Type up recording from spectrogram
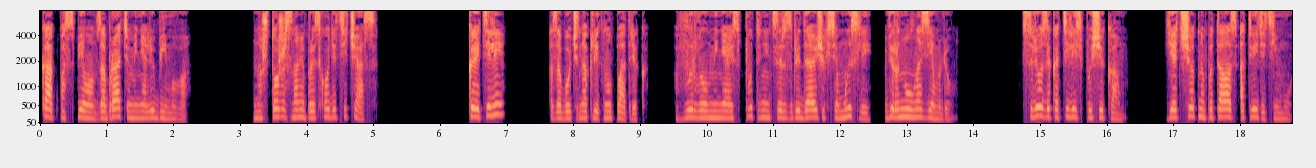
Как поспел он забрать у меня любимого? Но что же с нами происходит сейчас? «Кэтили?» — озабоченно окликнул Патрик. Вырвал меня из путаницы разбредающихся мыслей, вернул на землю. Слезы катились по щекам. Я тщетно пыталась ответить ему,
